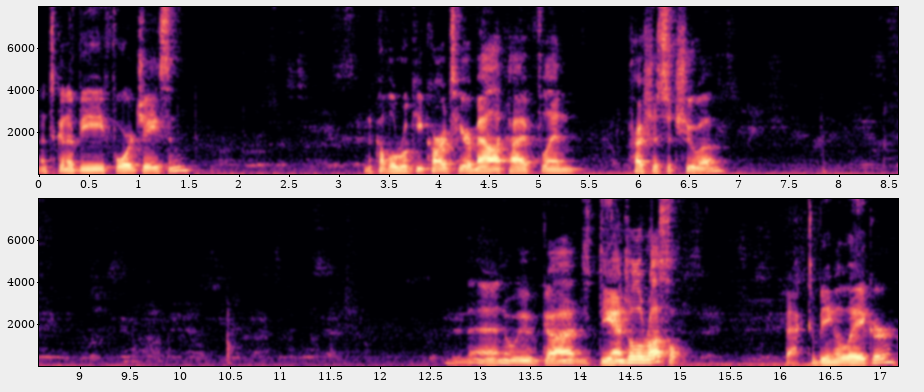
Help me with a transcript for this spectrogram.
That's going to be for Jason. And a couple rookie cards here, Malachi Flynn, Precious Then we've got D'Angelo Russell. Back to being a Laker.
